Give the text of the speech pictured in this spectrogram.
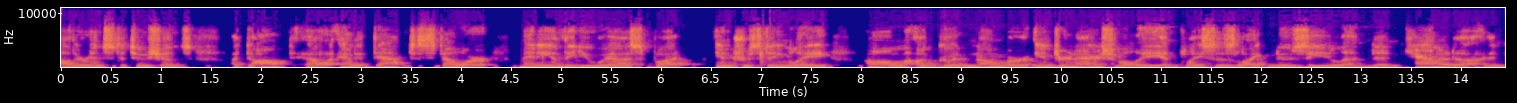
other institutions adopt uh, and adapt Stellar, many in the US, but interestingly, um, a good number internationally in places like New Zealand and Canada and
